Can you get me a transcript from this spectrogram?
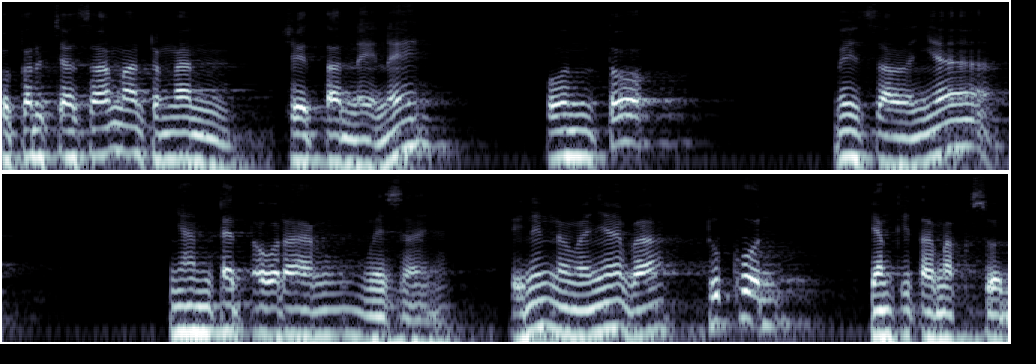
Bekerja sama dengan setan nenek untuk misalnya nyantet orang misalnya. Ini namanya apa? Dukun yang kita maksud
